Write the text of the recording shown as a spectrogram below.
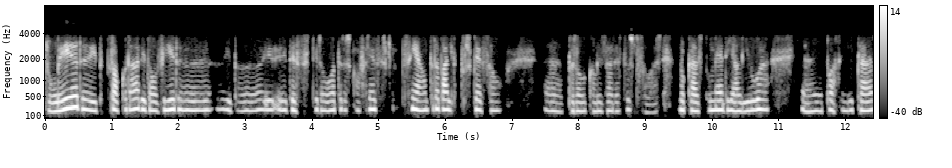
de ler e de procurar e de ouvir eh, e de, e de assistir a outras conferências. Portanto, sim, há um trabalho de prospecção uh, para localizar estas pessoas. No caso do Medi Aliua, uh, posso indicar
